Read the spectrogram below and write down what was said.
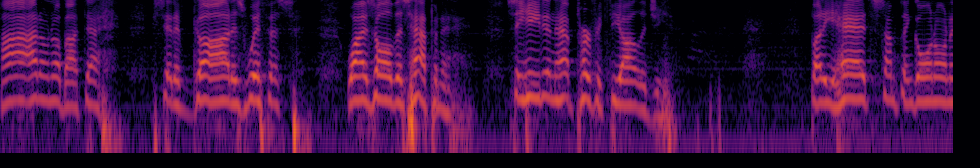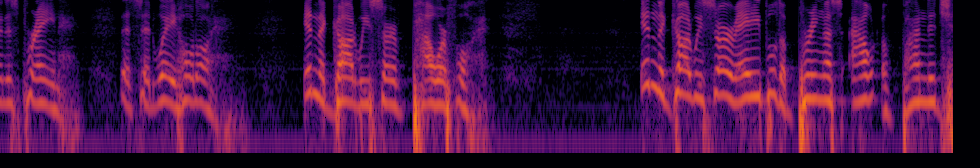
I, I don't know about that. He said, if God is with us, why is all this happening? See, he didn't have perfect theology, but he had something going on in his brain that said, wait, hold on. Isn't the God we serve powerful? Isn't the God we serve able to bring us out of bondage?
